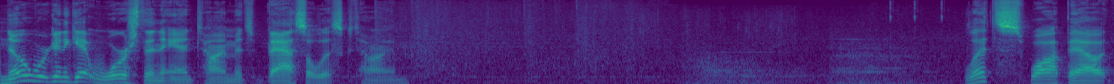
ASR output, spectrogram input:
No, we're going to get worse than ant time. It's basilisk time. Let's swap out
